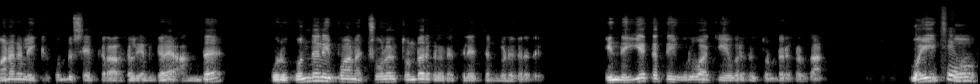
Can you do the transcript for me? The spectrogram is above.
மனநிலைக்கு கொண்டு சேர்க்கிறார்கள் என்கிற அந்த ஒரு கொந்தளிப்பான சூழல் தொண்டர்களிடத்திலே தென்படுகிறது. இந்த இயக்கத்தை உருவாக்கியவர்கள் தொண்டர்கள் தான். வைகோ.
